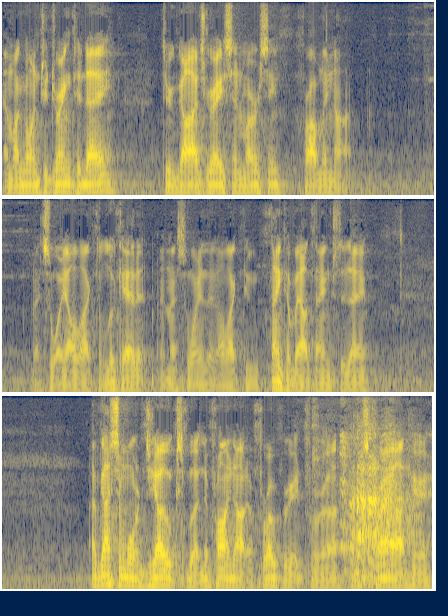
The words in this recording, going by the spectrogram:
Am I going to drink today through God's grace and mercy? Probably not. That's the way I like to look at it, and that's the way that I like to think about things today. I've got some more jokes, but they're probably not appropriate for uh, this crowd here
